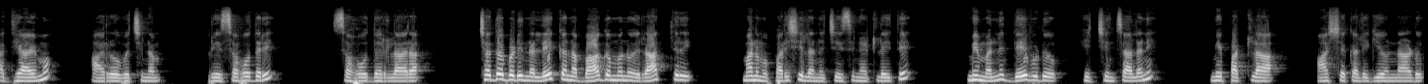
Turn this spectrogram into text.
అధ్యాయము ఆరో వచనం. ప్రియ సహోదరి సహోదరులారా చదవబడిన లేఖన భాగమును రాత్రి మనము పరిశీలన చేసినట్లయితే మిమ్మల్ని దేవుడు హెచ్చించాలని మీ పట్ల ఆశ కలిగి ఉన్నాడు.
